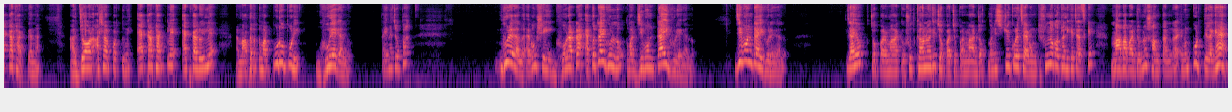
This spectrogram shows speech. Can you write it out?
একা থাকতে না। আর জ্বর আসার পর তুমি একা থাকলে, একা রইলে, আর মাথাটা তোমার পুরোপুরি ঘুরে গেল। তাই না চোপা? ঘুরে গেল এবং সেই ঘোরাটা এতটাই ঘুরলো, তোমার জীবনটাই ঘুরে গেল। জীবনটাই ঘুরে গেল। যাই হোক, চোপ্পার মাকে ওষুধ খাওয়ানো হয়েছে। চোপা চোপার মার যত্ন নিশ্চয়ই করেছে এবং একটা সুন্দর কথা লিখেছে আজকে, মা বাবার জন্য সন্তানরা এমন করতে লাগে হ্যাঁ?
